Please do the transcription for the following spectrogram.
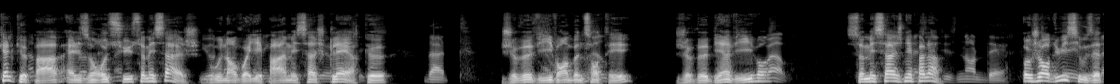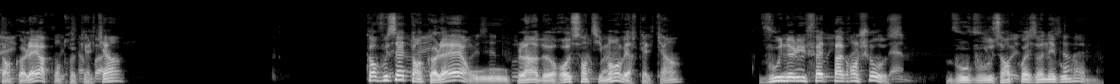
quelque part, elles ont reçu ce message. Vous n'envoyez pas un message clair que « je veux vivre en bonne santé, je veux bien vivre », ce message n'est pas là. Aujourd'hui, si vous êtes en colère contre quelqu'un, quand vous êtes en colère ou plein de ressentiment vers quelqu'un, vous ne lui faites pas grand-chose, vous vous empoisonnez vous-même.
